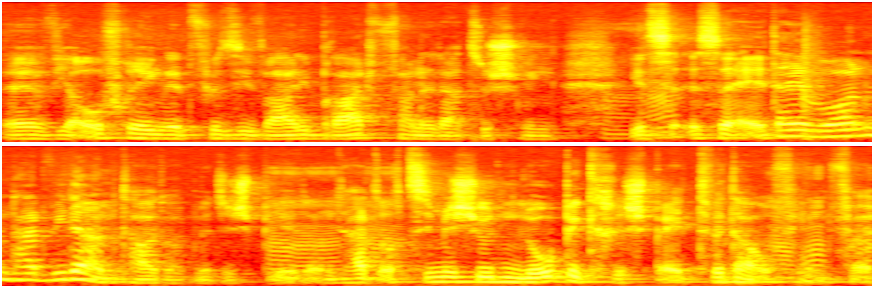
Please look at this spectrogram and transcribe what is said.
äh, wie aufregend das für sie war, die Bratpfanne da zu schwingen. Jetzt ist er älter geworden und hat wieder im Tatort mitgespielt und hat auch ziemlich guten Lob gekriegt bei Twitter auf jeden Fall.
